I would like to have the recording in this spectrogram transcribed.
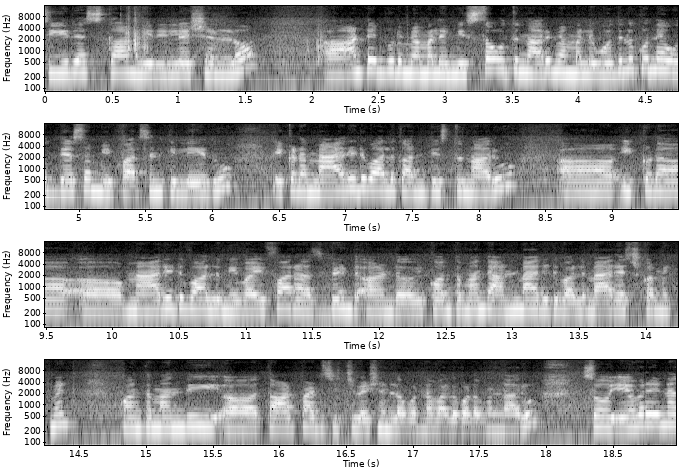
సీరియస్గా మీ రిలేషన్లో అంటే ఇప్పుడు మిమ్మల్ని మిస్ అవుతున్నారు మిమ్మల్ని వదులుకునే ఉద్దేశం మీ పర్సన్కి లేదు. ఇక్కడ మ్యారీడ్ వాళ్ళు కనిపిస్తున్నారు. ఇక్కడ మ్యారీడ్ వాళ్ళు మీ వైఫ్ ఆర్ హస్బెండ్ అండ్ కొంతమంది అన్మ్యారీడ్ వాళ్ళు మ్యారేజ్ కమిట్మెంట్ కొంతమంది థర్డ్ పార్టీ సిచ్యువేషన్లో ఉన్న వాళ్ళు కూడా ఉన్నారు. సో ఎవరైనా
